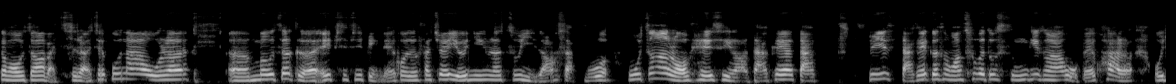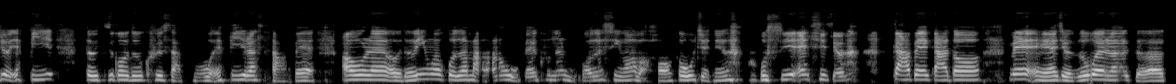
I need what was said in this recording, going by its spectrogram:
葛末我只好勿去了。结果呢，我辣呃某只搿 A P P 平台高头发觉有人辣做现场直播，我真的老开心哦！大概大。所以大概搿辰光差勿多四五点钟要下班快了，我就一边手机高头看直播，一边辣上班。啊，后来后头因为觉着马上下班，可能路高头信号勿好，搿我决定，我所以那天就加班加到蛮晚，就是为了搿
